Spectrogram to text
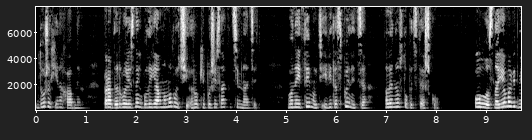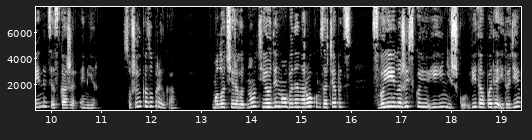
дужих і нахабних. Правда, двоє з них були явно молодші, років по 16-17. Вони йтимуть, і Віта спиниться, але не уступить стежку. О, знайома відмінниця, скаже Емір. Сушилка зубрилка. Молодші реготнуть, і один, мов би, ненароком зачепить своєю ножиською її ніжку. Віта впаде і тоді.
